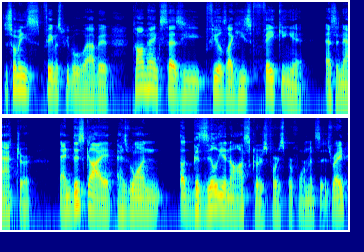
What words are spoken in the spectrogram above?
There's so many famous people who have it. Tom Hanks says he feels like he's faking it as an actor. And this guy has won a gazillion Oscars for his performances, right?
